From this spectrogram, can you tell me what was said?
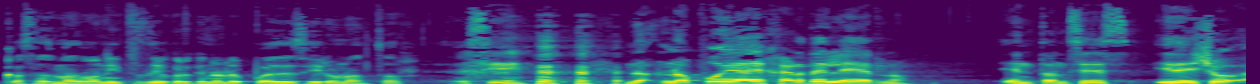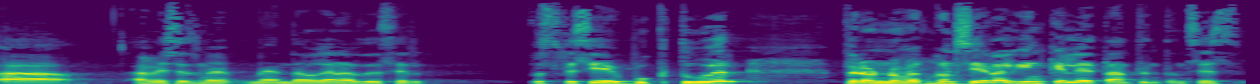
Cosas más bonitas yo creo que no le puedes decir a un autor. Sí, no, no podía dejar de leerlo. Entonces, y de hecho, a, a veces me, me han dado ganas de ser una especie de booktuber, pero no me considero alguien que lee tanto, entonces,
